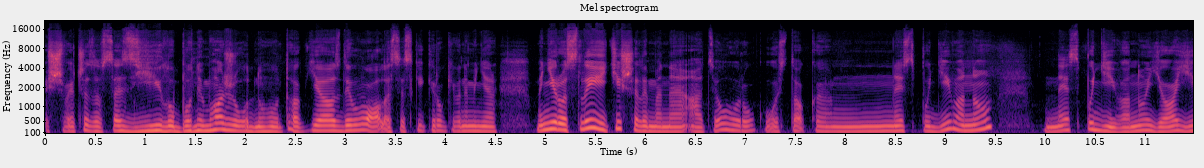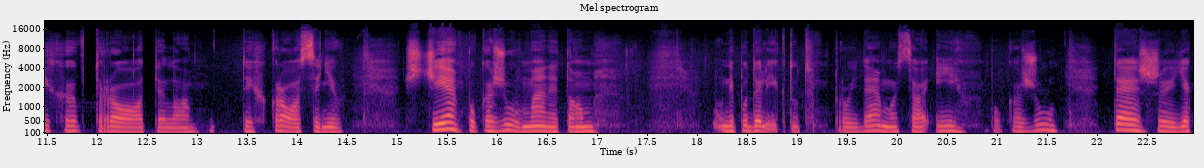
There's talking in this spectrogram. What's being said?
швидше за все з'їло, бо нема жодного. Так я здивувалася, скільки років вони мені, мені росли і тішили мене. А цього року ось так е, несподівано, несподівано я їх втратила, тих красенів. Ще покажу в мене там ну, неподалік тут пройдемося і покажу теж як,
